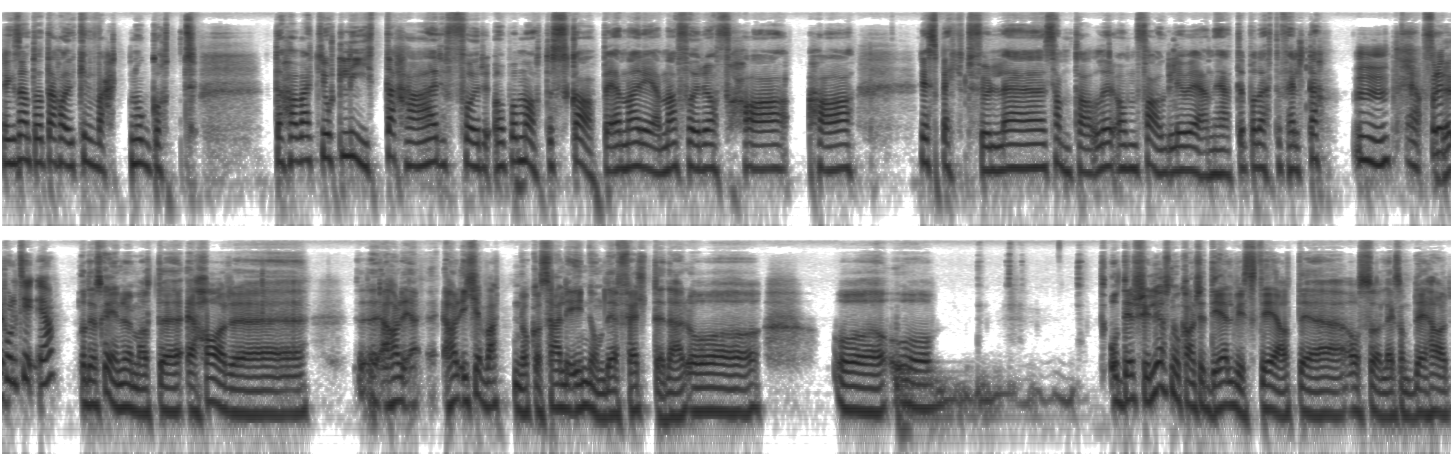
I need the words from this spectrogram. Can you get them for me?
Ikke sant? Og at det har ikke vært noe godt Det har vært gjort lite her for å på en måte skape en arena for å ha, ha respektfulle samtaler om faglige uenigheter på dette feltet. Mm. Ja. For det, politi... Ja. Og det skal jeg innrømme at eh, jeg har eh, jeg har, jeg har, ikke vært noe særlig innom det feltet der, og, og, og og det skyldes nå kanskje delvis det at det også liksom, det har,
